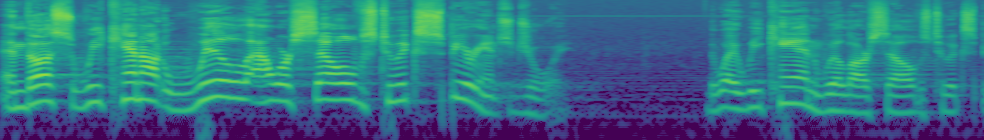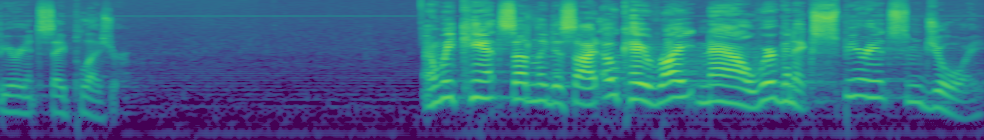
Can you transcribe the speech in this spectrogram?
And thus, we cannot will ourselves to experience joy the way we can will ourselves to experience, say, pleasure. And we can't suddenly decide, okay, right now we're going to experience some joy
